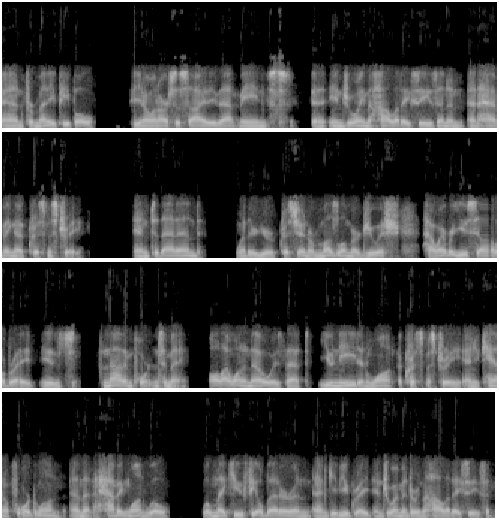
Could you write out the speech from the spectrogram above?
And for many people, you know, in our society, that means uh, enjoying the holiday season and, and having a Christmas tree. And to that end, whether you're Christian or Muslim or Jewish, however you celebrate is not important to me. All I want to know is that you need and want a Christmas tree and you can't afford one, and that having one will will make you feel better and, and give you great enjoyment during the holiday season.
